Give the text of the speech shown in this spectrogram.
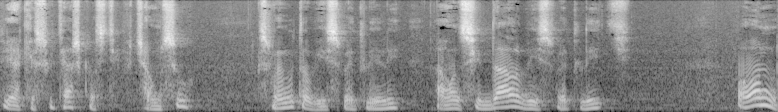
jaké sú ťažkosti, v čom sú sme mu to vysvetlili a on si dal vysvetliť. On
